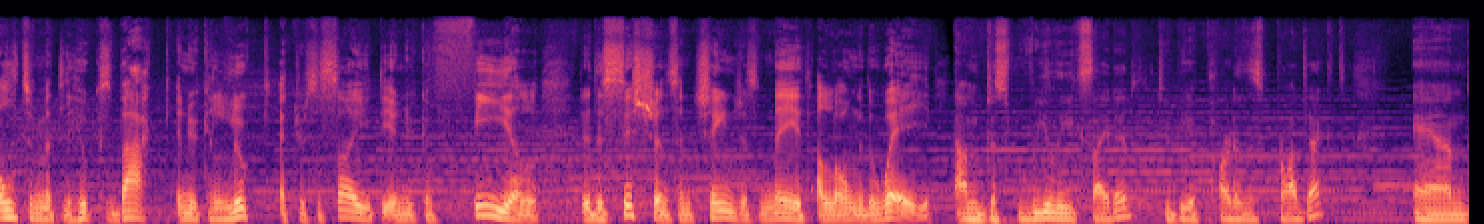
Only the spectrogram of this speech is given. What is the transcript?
ultimately hooks back and you can look at your society and you can feel the decisions and changes made along the way. I'm just really excited to be a part of this project and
